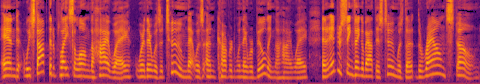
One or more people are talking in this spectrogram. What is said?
And we stopped at a place along the highway where there was a tomb that was uncovered when they were building the highway. And an interesting thing about this tomb was the, the round stone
